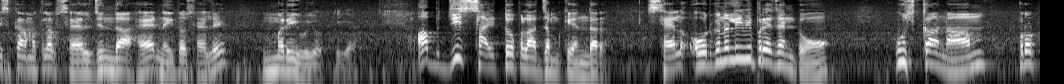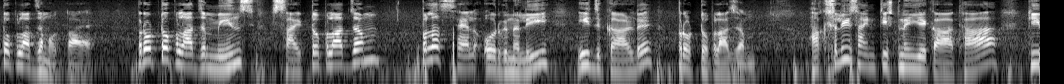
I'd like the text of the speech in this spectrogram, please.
इसका मतलब सेल ज़िंदा है, नहीं तो सेल मरी हुई होती है। अब जिस साइटोप्लाज्म के अंदर सेल ऑर्गेनली भी प्रेजेंट हो, उसका नाम प्रोटोप्लाज्म होता है। Protoplasm means cytoplasm plus cell organelle is called protoplasm. Huxley scientist ने यह कहा था कि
